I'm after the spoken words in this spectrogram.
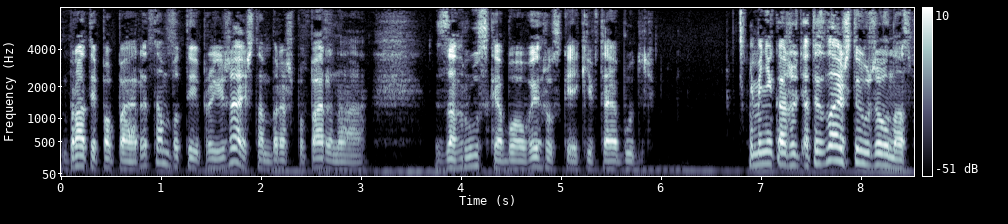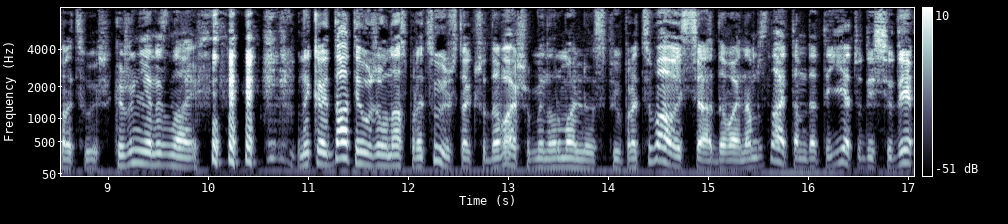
брати папери там, бо ти приїжджаєш, там береш папери на загрузки або вигрузки, які в тебе будуть. І мені кажуть, а ти знаєш, ти вже у нас працюєш? Кажу, ні, не знаю. Вони кажуть, да, ти вже у нас працюєш, так що давай, щоб ми нормально співпрацювалися, давай нам знати, там, де ти є, туди-сюди.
